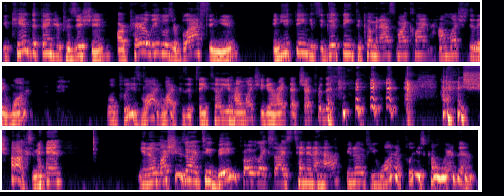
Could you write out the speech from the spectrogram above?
You can't defend your position. Our paralegals are blasting you, and you think it's a good thing to come and ask my client how much do they want? Well, please, why? Why? Because if they tell you how much, you're gonna write that check for them. Shucks, man. You know, my shoes aren't too big, probably like size 10 and a half. You know, if you want to, please come wear them.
